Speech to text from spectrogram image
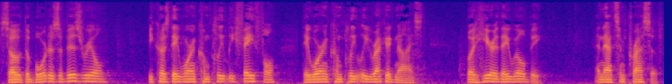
So the borders of Israel, because they weren't completely faithful, they weren't completely recognized. But here they will be. And that's impressive.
